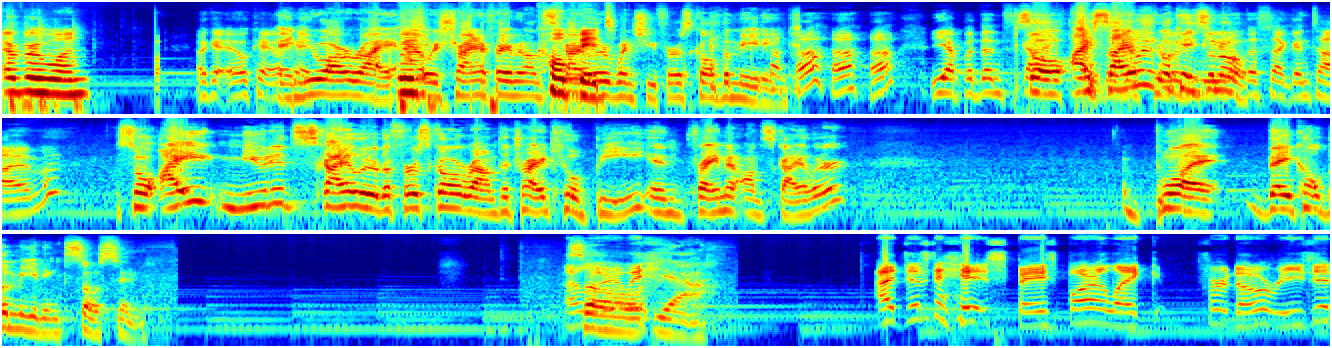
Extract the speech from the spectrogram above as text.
everyone. Okay, okay, okay. And you are right. With I was trying to frame it on COVID. Skylar when she first called the meeting. yeah, but then Sky So, I told silent- okay, so no. The second time. So I muted Skylar the first go around to try to kill B and frame it on Skylar. But they called the meeting so soon. I so yeah. I just hit spacebar like for no reason.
